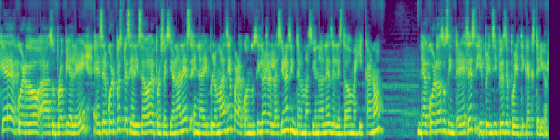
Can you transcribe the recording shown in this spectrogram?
que de acuerdo a su propia ley es el cuerpo especializado de profesionales en la diplomacia para conducir las relaciones internacionales del Estado mexicano de acuerdo a sus intereses y principios de política exterior.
